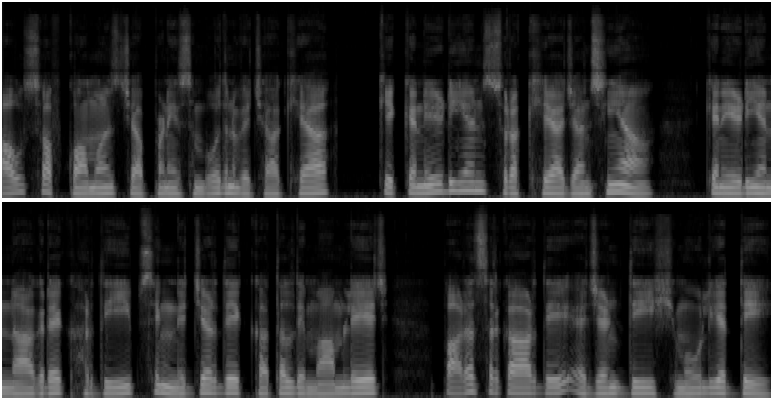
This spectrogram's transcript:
ਹਾਊਸ ਆਫ ਕਾਮਨਸ 'ਚ ਆਪਣੇ ਸੰਬੋਧਨ ਵਿੱਚ ਆਖਿਆ ਕਿ ਕੈਨੇਡੀਅਨ ਸੁਰੱਖਿਆ ਏਜੰਸੀਆਂ, ਕੈਨੇਡੀਅਨ ਨਾਗਰਿਕ ਹਰਦੀਪ ਸਿੰਘ ਨਿੱਜਰ ਦੇ ਕਤਲ ਦੇ ਮਾਮਲੇ 'ਚ ਭਾਰਤ ਸਰਕਾਰ ਦੇ ਏਜੰਟ ਦੀ ਸ਼ਮੂਲੀਅਤ ਦੇ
